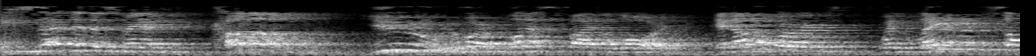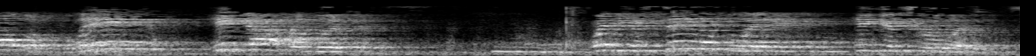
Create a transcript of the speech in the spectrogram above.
he said to this man, Come, you who are blessed by the Lord. In other words, when Laban saw the bling, he got religious. When you see the bling, he gets religious.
